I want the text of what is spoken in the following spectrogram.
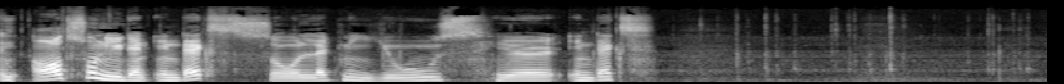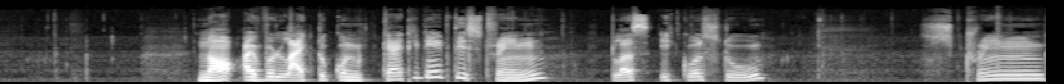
I also need an index so let me use here index. Now I would like to concatenate the string plus equals to string.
